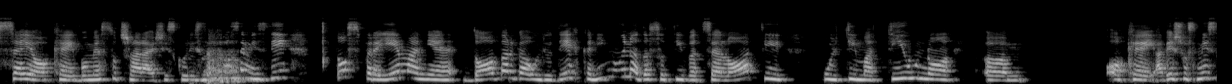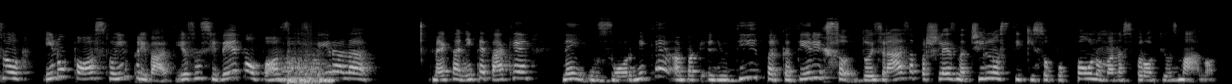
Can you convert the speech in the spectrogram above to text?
vse je ok, bom jaz tudi šla rajši izkoristiti. To se mi zdi. To sprejemanje dobrega v ljudeh, ki ni nujno, da so ti v celoti ultimativno um, ok, a veš v smislu in v poslu, in privat. Jaz sem si vedno v poslu zbirala neke take ne vzornike, ampak ljudi, pri katerih so do izraza prišle značilnosti, ki so popolnoma nasprotju z mano.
